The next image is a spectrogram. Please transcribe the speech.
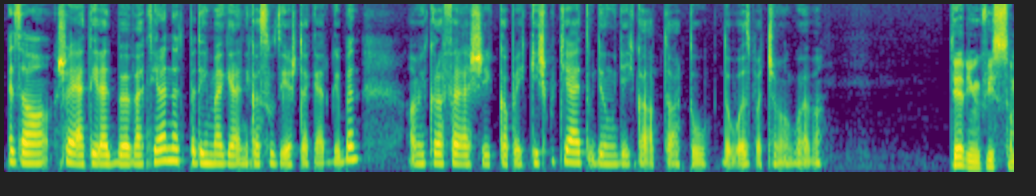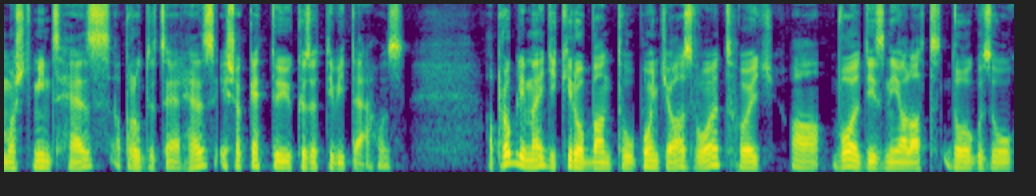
Ez a saját életből vett jelenet pedig megjelenik a Suzy és tekergőben, amikor a feleség kap egy kiskutyát, ugyanúgy egy kalaptartó dobozba csomagolva. Térjünk vissza most Mintzhez, a producerhez és a kettőjük közötti vitához. A probléma egyik kirobbantó pontja az volt, hogy a Walt Disney alatt dolgozó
